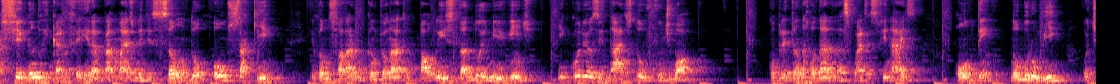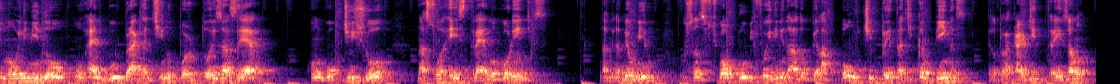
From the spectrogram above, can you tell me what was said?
chegando Ricardo Ferreira para mais uma edição do Ouça Aqui e vamos falar do Campeonato Paulista 2020 e curiosidades do futebol. Completando a rodada das quartas finais, ontem no Morumbi, o Timão eliminou o Red Bull Bragantino por 2 a 0, com o gol de Jô na sua reestreia no Corinthians. Na Vila Belmiro, o Santos Futebol Clube foi eliminado pela Ponte Preta de Campinas pelo placar de 3 a 1.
